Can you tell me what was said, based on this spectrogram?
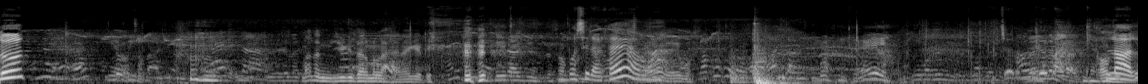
लु म त यो गिटारमा लाखेर केटी बसिराख है अब ल ल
